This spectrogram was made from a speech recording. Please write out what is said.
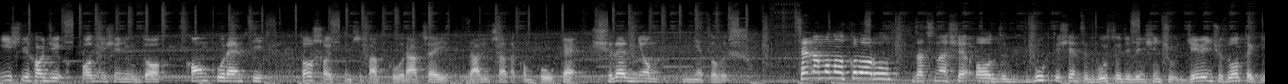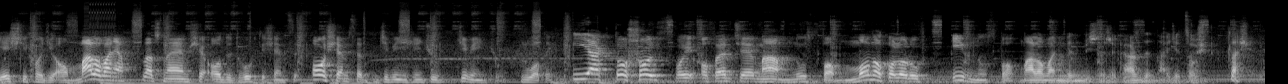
Jeśli chodzi w odniesieniu do konkurencji, to Shoei w tym przypadku raczej zalicza taką półkę średnią, nieco wyższą. Cena monokoloru zaczyna się od 2299 zł. Jeśli chodzi o malowania, zaczynają się od 2899 zł. I jak to Shoei w swojej ofercie ma mnóstwo monokolorów i mnóstwo malowań, więc myślę, że każdy znajdzie coś dla siebie.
